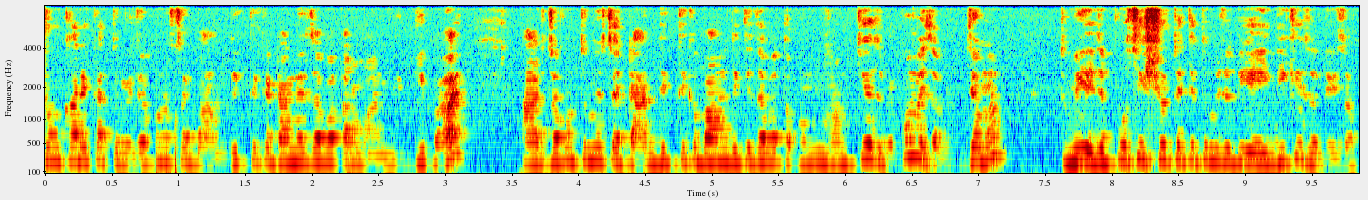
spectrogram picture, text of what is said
সংখ্যা রেখা তুমি যখন হচ্ছে বাম দিক থেকে ডানে যাব, তার মান বৃদ্ধি পায়। আর যখন তুমি হচ্ছে ডান দিক থেকে বাম দিকে যাবে, তখন মান কি হয়ে যাবে? কমে যাবে। যেমন তুমি এই যে পঁচিশশো থেকে তুমি যদি এই দিকে যদি যাও,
